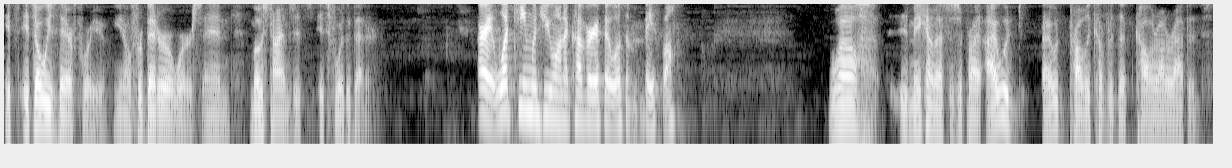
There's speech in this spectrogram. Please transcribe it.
it's it's always there for you, you know, for better or worse, and most times it's it's for the better. All right, what team would you want to cover if it wasn't baseball? Well, it may come as a surprise. I would I would probably cover the Colorado Rapids.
